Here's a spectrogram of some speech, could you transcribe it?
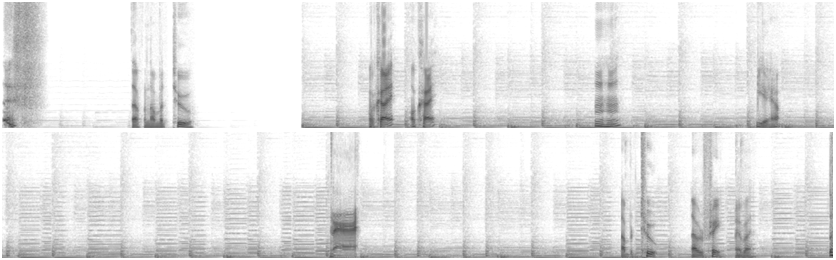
For number two. Okay, okay. Mm-hmm. Yeah. Nah. Number two. Number three, my bad.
